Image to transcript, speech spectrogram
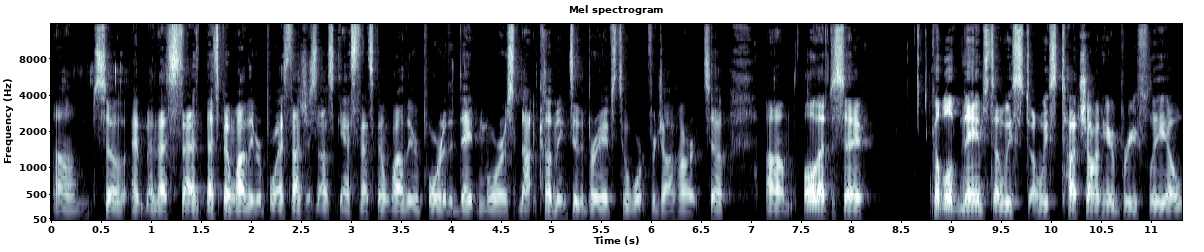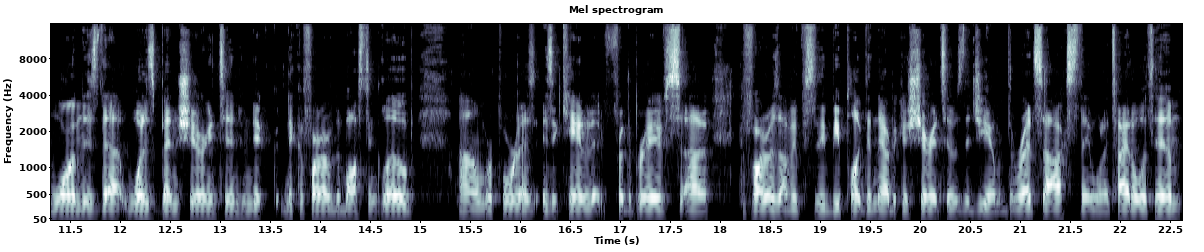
Um, so, and, and that's that, that's been widely reported. It's not just us guessing. That's been widely reported that Dayton Moore is not coming to the Braves to work for John Hart. So, um, all that to say, a couple of names to at least, at least touch on here briefly. Uh, one is that what is Ben Cherington, who Nick Cafardo of the Boston Globe um, reported as, as a candidate for the Braves. Uh, is obviously be plugged in there because Cherington was the GM of the Red Sox. They won a title with him.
